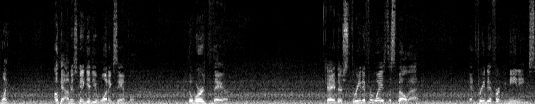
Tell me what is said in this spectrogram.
what? Okay, I'm just going to give you one example. The word there. Okay, there's three different ways to spell that, and three different meanings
